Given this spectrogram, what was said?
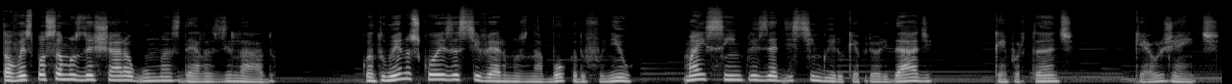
Talvez possamos deixar algumas delas de lado. Quanto menos coisas tivermos na boca do funil, mais simples é distinguir o que é prioridade, o que é importante, o que é urgente.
